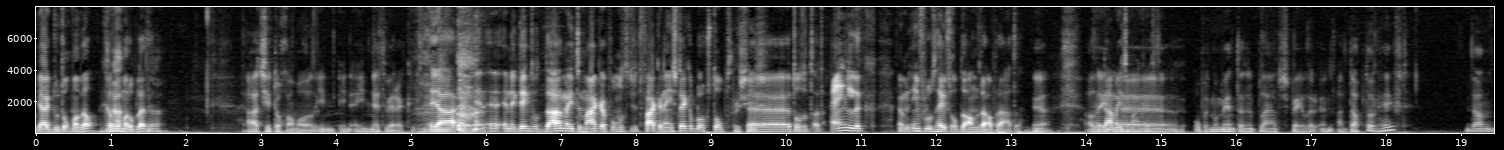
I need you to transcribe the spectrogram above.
ja, ik doe toch maar wel. Ik ga Ja, toch maar op letten. ja. Ja, het zit toch allemaal in, in één netwerk. Ja, en, en, en ik denk dat het daarmee te maken heeft, omdat je het vaak in één stekkerblok stopt. Precies. eh, tot het uiteindelijk een invloed heeft op de andere apparaten. Ja. Alleen daarmee te maken eh, heeft. op het moment dat een platenspeler een adapter heeft, dan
